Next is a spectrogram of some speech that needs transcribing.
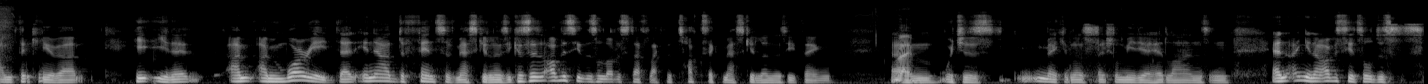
I'm thinking about he you know. I'm I'm worried that in our defense of masculinity, because there's, obviously there's a lot of stuff like the toxic masculinity thing, um, Right. which is making those social media headlines and and you know obviously it's all just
